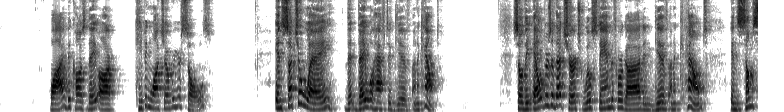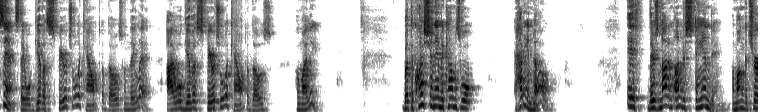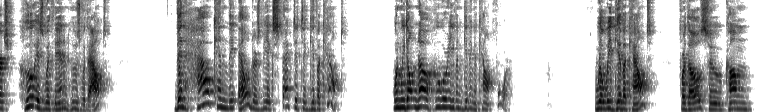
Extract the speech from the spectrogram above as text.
Why? Because they are keeping watch over your souls in such a way that they will have to give an account. So the elders of that church will stand before God and give an account in some sense, they will give a spiritual account of those whom they led. I will give a spiritual account of those whom I lead. But the question then becomes, well, how do you know? If there's not an understanding among the church who is within and who's without, then how can the elders be expected to give account when we don't know who we're even giving account for? Will we give account for those who come,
